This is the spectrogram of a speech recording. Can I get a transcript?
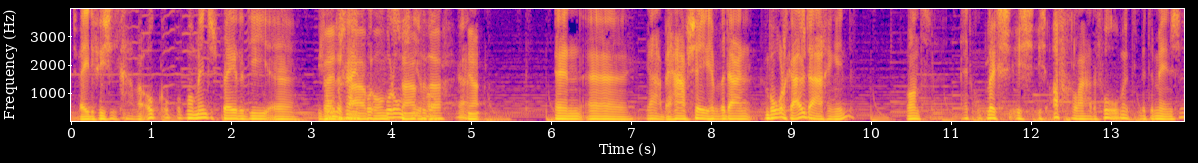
Tweede divisie gaan we ook op, op momenten spelen die eh bijzonder zijn voor, voor ons in ieder geval. zaterdag. Ja. En eh, ja, bij HFC hebben we daar een behoorlijke uitdaging in. Want het complex is, is afgeladen vol met, met de mensen.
